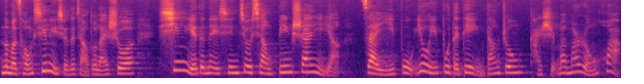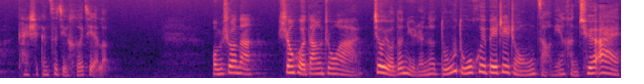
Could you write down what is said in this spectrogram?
那么从心理学的角度来说，星爷的内心就像冰山一样，在一部又一部的电影当中开始慢慢融化，开始跟自己和解了。我们说呢？生活当中啊，就有的女人呢，独独会被这种早年很缺爱，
